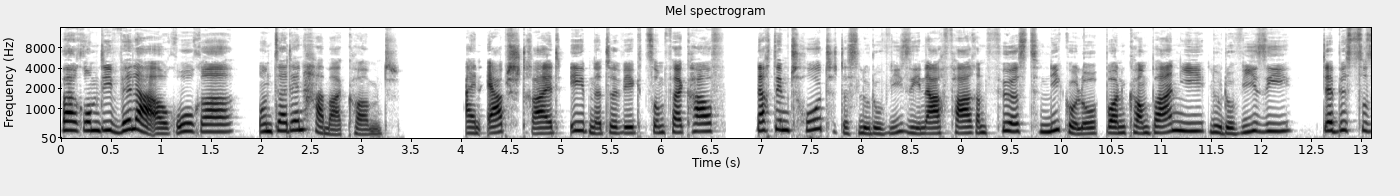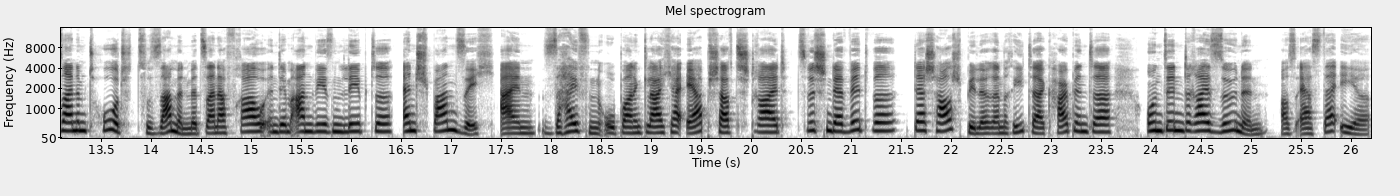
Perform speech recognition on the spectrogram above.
Warum die Villa Aurora unter den Hammer kommt. Ein Erbstreit ebnete Weg zum Verkauf. Nach dem Tod des Ludovisi-Nachfahren Fürst Niccolo Boncompagni Ludovisi der bis zu seinem Tod zusammen mit seiner Frau in dem Anwesen lebte, entspann sich ein seifenoperngleicher Erbschaftsstreit zwischen der Witwe, der Schauspielerin Rita Carpenter und den drei Söhnen aus erster Ehe.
